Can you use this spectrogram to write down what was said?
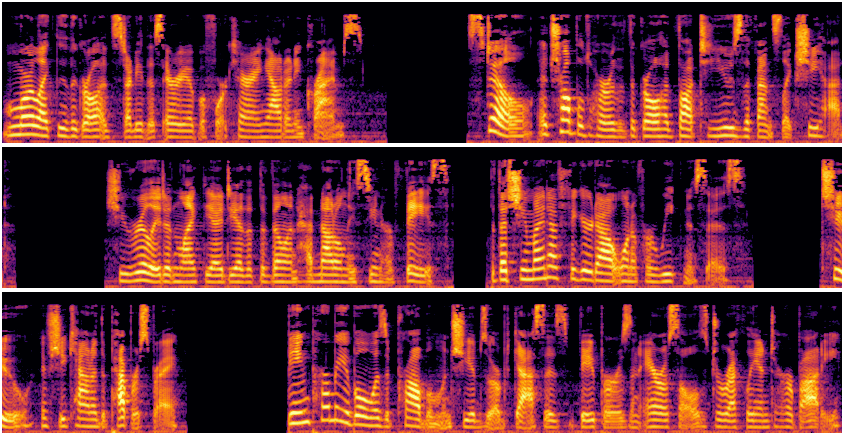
More likely the girl had studied this area before carrying out any crimes. Still, it troubled her that the girl had thought to use the fence like she had. She really didn't like the idea that the villain had not only seen her face, but that she might have figured out one of her weaknesses. Two, if she counted the pepper spray. Being permeable was a problem when she absorbed gases, vapors, and aerosols directly into her body.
